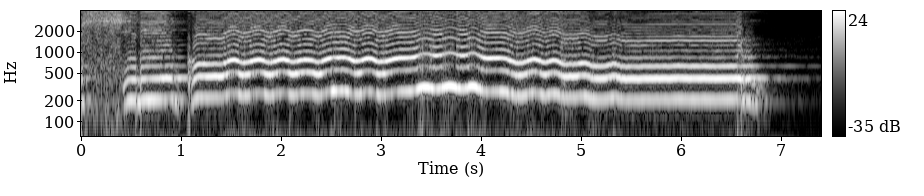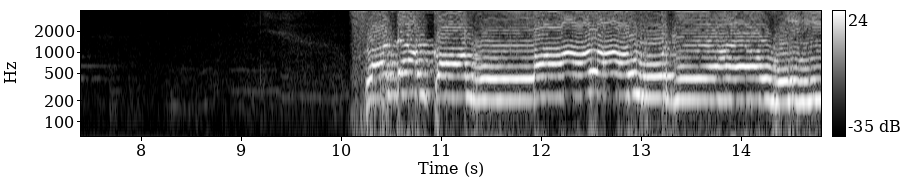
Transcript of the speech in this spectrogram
تشركون صدق الله العظيم.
